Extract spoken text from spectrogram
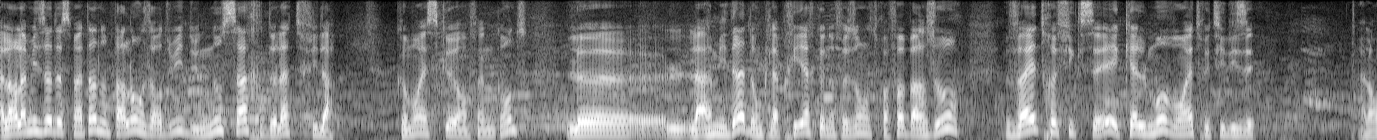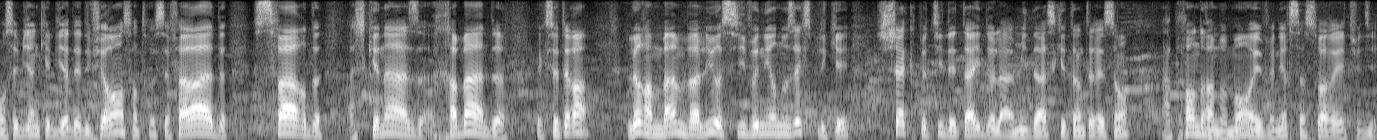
Alors la mise de ce matin, nous parlons aujourd'hui du Nusach de la Tfila. Comment est-ce que, en fin de compte, la Hamida, donc la prière que nous faisons trois fois par jour, va être fixée et quels mots vont être utilisés? Alors on sait bien qu'il y a des différences entre Sepharad, Sfard, Ashkenaz, Chabad, etc. Le Rambam va lui aussi venir nous expliquer chaque petit détail de la Hamida, ce qui est intéressant à prendre un moment et venir s'asseoir et étudier.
